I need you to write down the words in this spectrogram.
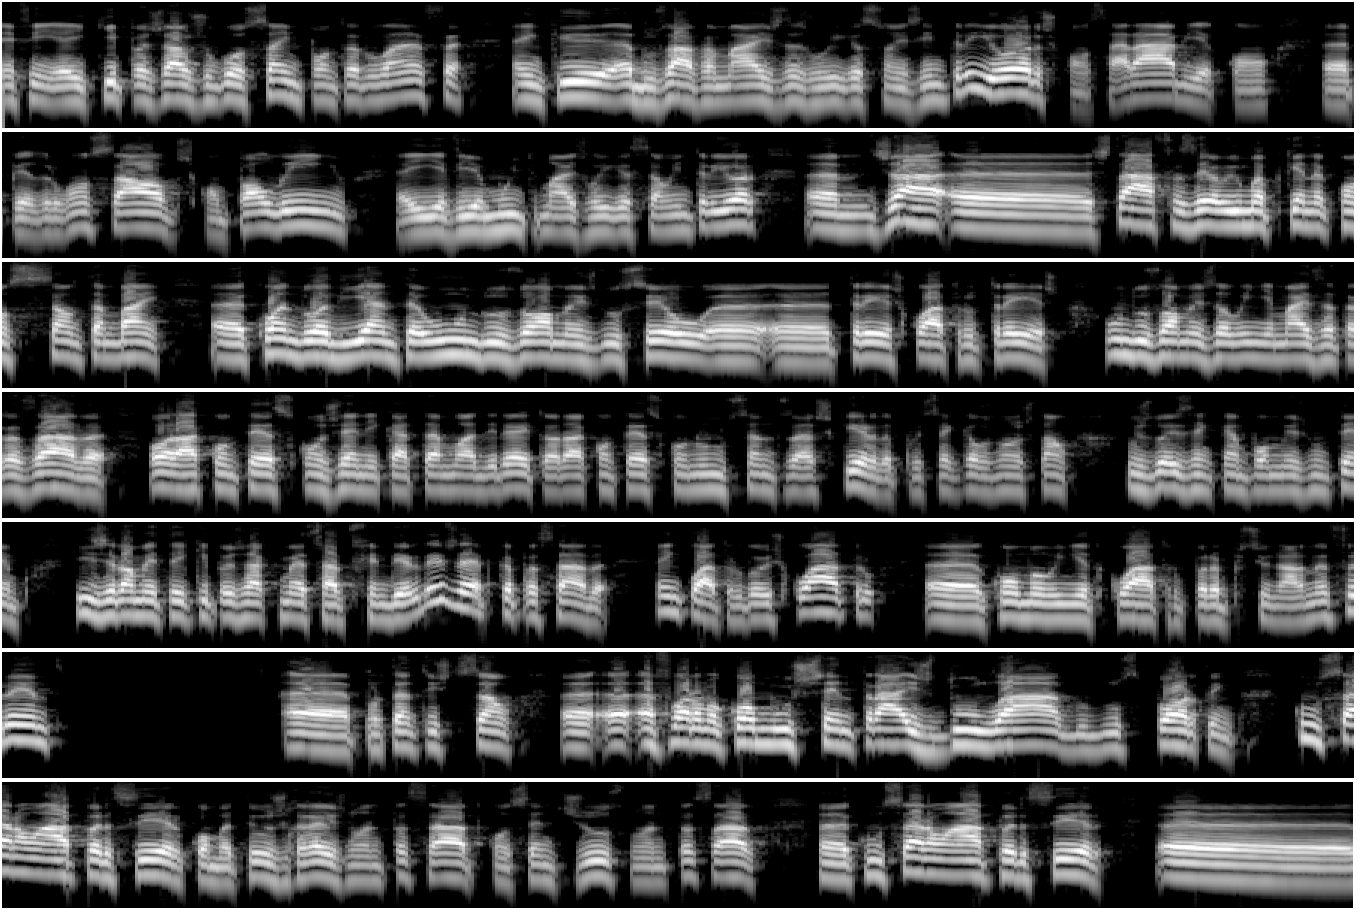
enfim, a equipa já jogou sem ponta de lança, em que abusava mais das ligações interiores, com Sarabia, com Pedro Gonçalves, com Paulinho, aí havia muito mais ligação interior. Já está a fazer ali uma pequena concessão também quando adianta um dos homens do seu 3-4-3, um dos homens da linha mais atrasada, ora acontece com Jenny Catamo à direita, ora acontece com Nuno Santos à esquerda, por isso é que eles não estão os dois em campo ao mesmo tempo, e geralmente a equipa já começa a defender, desde a época passada, em 4-2-4, com uma linha de 4 para pressionar na frente. Uh, portanto, isto são uh, a, forma como os centrais do lado do Sporting começaram a aparecer, com Mateus Reis no ano passado, com Santos Justo no ano passado, uh, começaram a aparecer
